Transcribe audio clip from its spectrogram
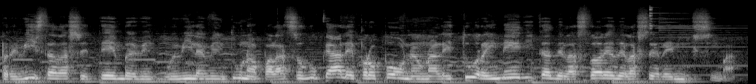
prevista da settembre 2021 a Palazzo Ducale, propone una lettura inedita della storia della Serenissima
